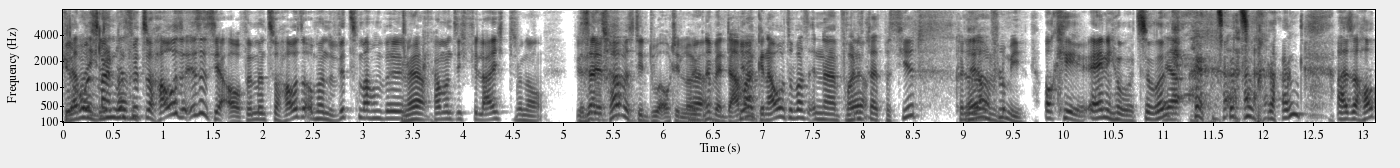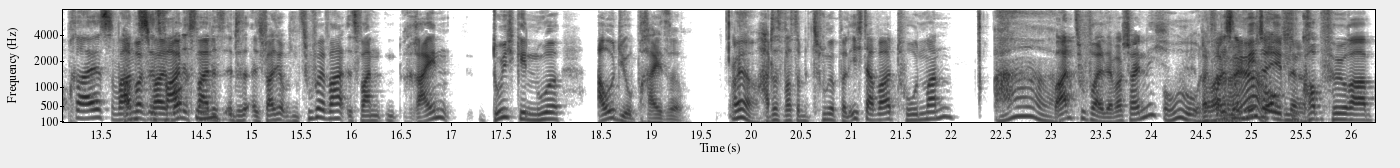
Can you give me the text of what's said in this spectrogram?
Die darf Genau, man und, man, und für zu Hause ist es ja auch. Wenn man zu Hause auch mal einen Witz machen will, Ja. kann man sich vielleicht. Genau. Wir Das ist sind ein Service, den du auch den Leuten, Ja. ne? Wenn da Ja. mal genau sowas in einem Freundeskreis passiert, können wir Ja. sagen, Flummi. Okay, anywho, zurück Ja. zu, zu Frank. Also Hauptpreis waren Aber es zwei war, das war das, das, ich weiß nicht, ob es ein Zufall war, es waren rein durchgehend nur Audiopreise. Ah, ja. Hat das was damit zu tun gehabt, weil ich da war, Tonmann? Ah. War ein Zufall, sehr wahrscheinlich. Oh, oder Das war das eine Metaebene? Boxen, Kopfhörer.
